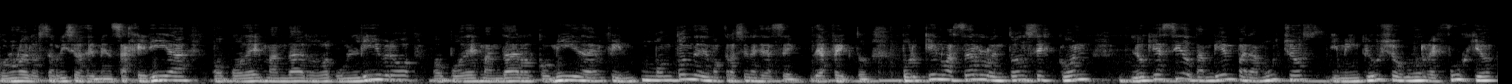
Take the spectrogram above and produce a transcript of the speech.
uno de los servicios de mensajería, o podés mandar un libro, o podés mandar comida, en fin, un montón de demostraciones de, de afecto. ¿Por qué no hacerlo entonces con lo que ha sido también para muchos, y me incluyo, un refugio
